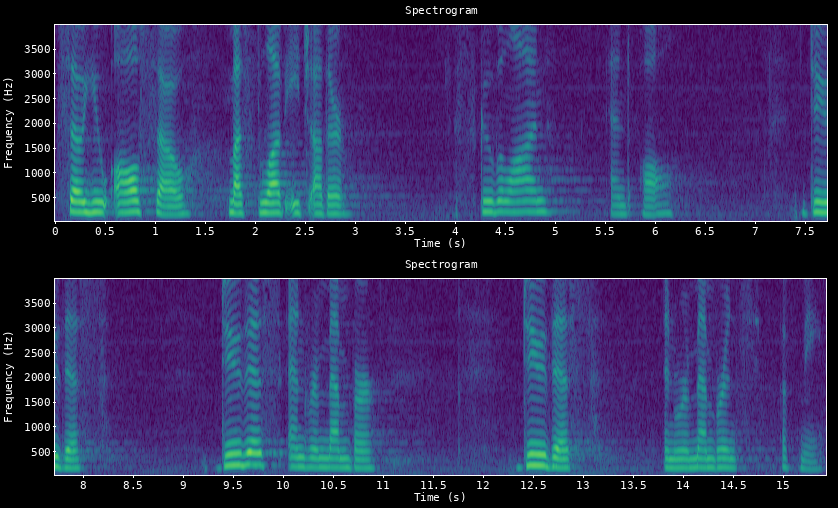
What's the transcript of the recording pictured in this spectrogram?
So you also must love each other, skubalon and all. Do this. Do this and remember. Do this in remembrance of me.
